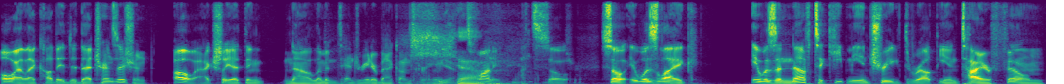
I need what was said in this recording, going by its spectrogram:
Oh, I like how they did that transition. Oh, actually, I think now Lemon and Tangerine are back on screen. Yeah. It's funny. That's So- So it was like, it was enough to keep me intrigued throughout the entire film.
